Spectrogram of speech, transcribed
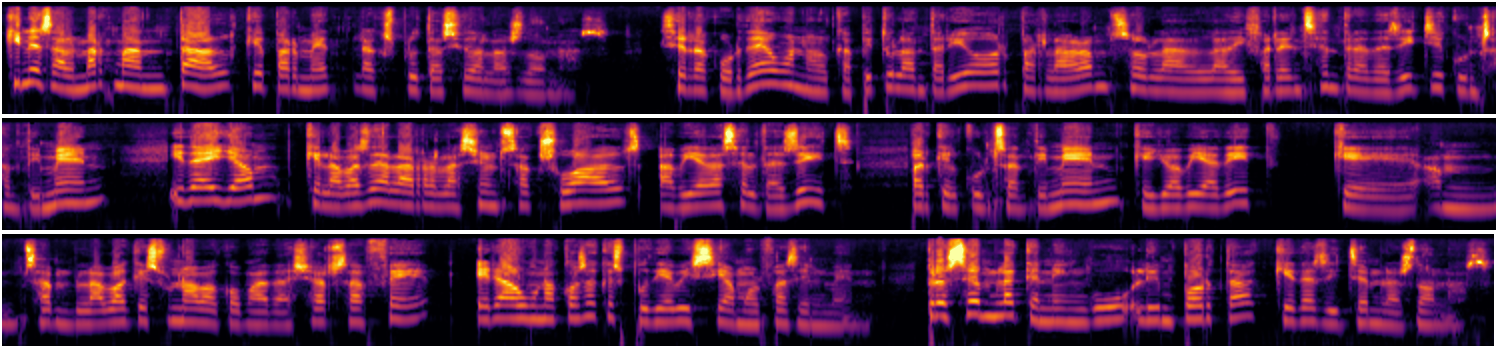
quin és el marc mental que permet l'explotació de les dones. Si recordeu, en el capítol anterior parlàvem sobre la diferència entre desig i consentiment i dèiem que la base de les relacions sexuals havia de ser el desig, perquè el consentiment, que jo havia dit que em semblava que sonava com a deixar-se fer, era una cosa que es podia viciar molt fàcilment. Però sembla que ningú li importa què desitgem les dones.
